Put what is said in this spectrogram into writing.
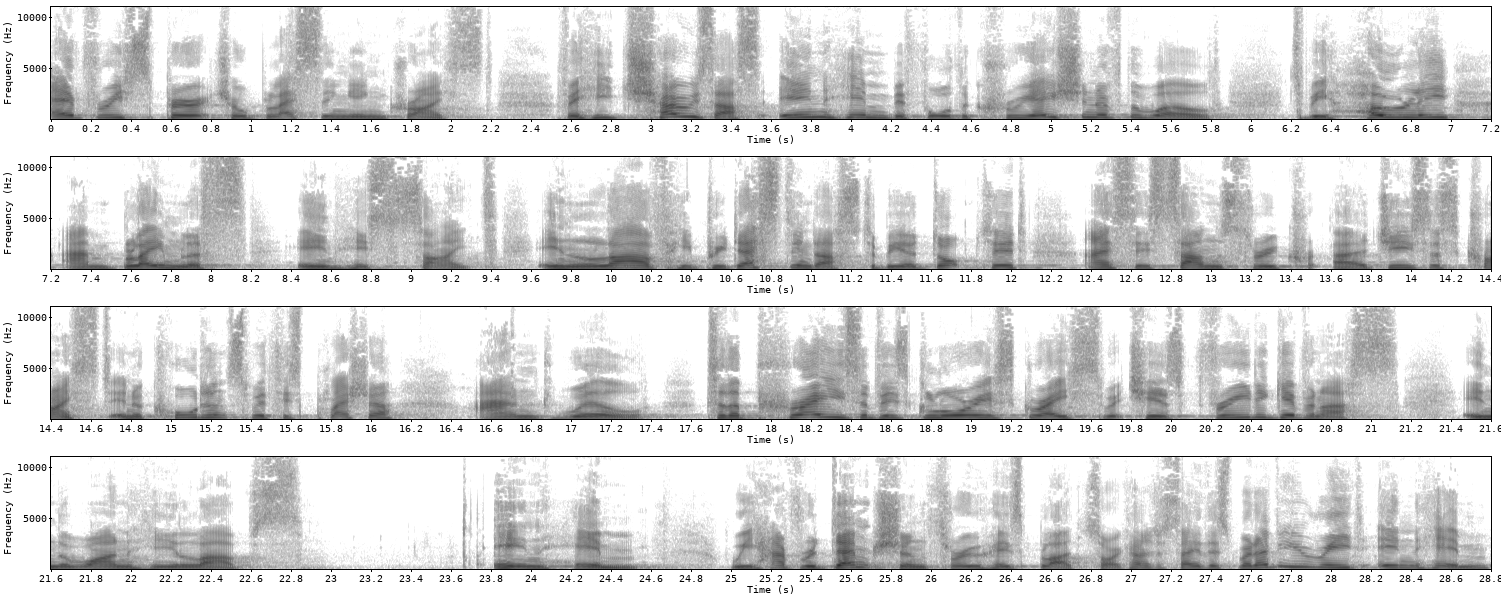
every spiritual blessing in Christ. For he chose us in him before the creation of the world to be holy and blameless in his sight. In love, he predestined us to be adopted as his sons through uh, Jesus Christ in accordance with his pleasure and will, to the praise of his glorious grace, which he has freely given us in the one he loves. In him. We have redemption through his blood. Sorry, can I just say this? Whenever you read in him,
